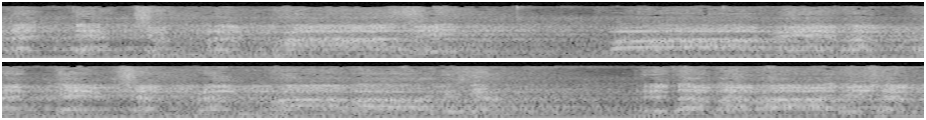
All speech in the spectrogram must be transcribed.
प्रत्यक्षम् ब्रह्मासि। वामेव प्रत्यक्षम् ब्रह्मावादिशम् ऋतमवादिशम्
